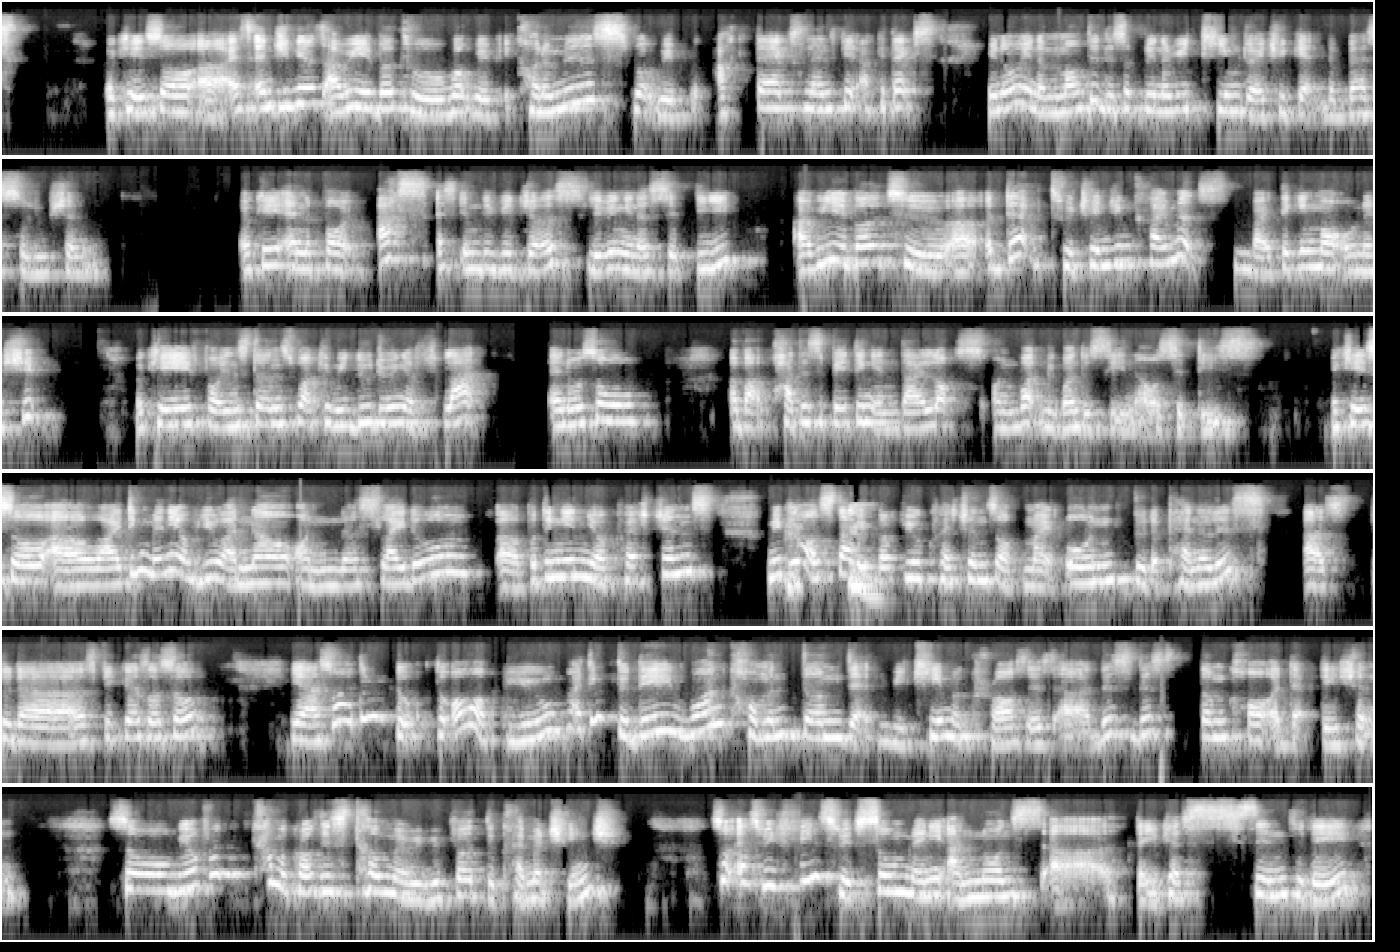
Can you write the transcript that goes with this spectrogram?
Okay, so uh, as engineers, are we able to work with economists, work with architects, landscape architects, you know, in a multidisciplinary team to actually get the best solution? Okay, and for us as individuals living in a city, are we able to uh, adapt to changing climates by taking more ownership Okay, for instance, what can we do during a flood? And also about participating in dialogues on what we want to see in our cities. Okay, so uh, I think many of you are now on the Slido uh, putting in your questions. Maybe I'll start with a few questions of my own to the panelists, uh, to the speakers also. Yeah, so I think to, to all of you, I think today one common term that we came across is uh, this, this term called adaptation. So we often come across this term when we refer to climate change. So as we face with so many unknowns uh, that you can see today,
